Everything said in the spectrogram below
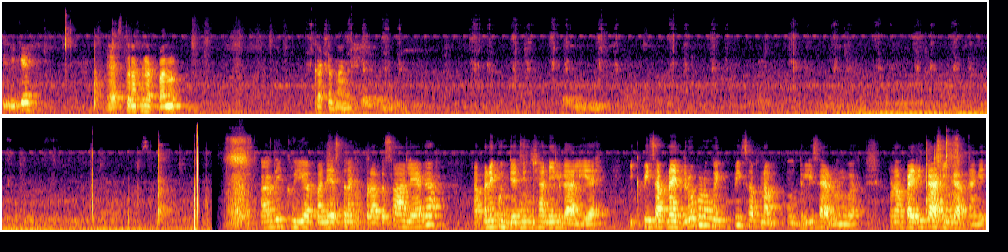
ਠੀਕ ਹੈ? ਇਸ ਤਰ੍ਹਾਂ ਫਿਰ ਆਪਾਂ ਨੂੰ ਕੱਟ ਦਾਂਗੇ। ਆ ਦੇਖੋ ਜੀ, ਆਪਾਂ ਨੇ ਇਸ ਤਰ੍ਹਾਂ ਕੱਪੜਾ ਬਸਾ ਲਿਆਗਾ ਆਪਣੇ ਕੁੰਜੇ ਦੀ ਨਿਸ਼ਾਨੀ ਲਗਾ ਲਈ ਹੈ। ਇੱਕ ਪੀਸ ਆਪਣਾ ਇਧਰੋਂ ਬਣੂਗਾ, ਇੱਕ ਪੀਸ ਆਪਣਾ ਉਧਰਲੀ ਸਾਈਡ ਬਣੂਗਾ। ਹੁਣ ਆਪਾਂ ਇਹਦੀ ਕਟਿੰਗ ਕਰ ਦਾਂਗੇ।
